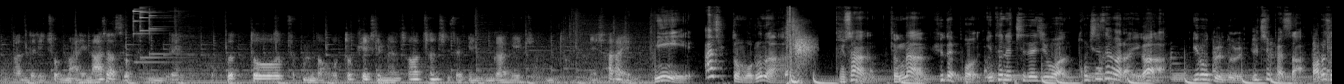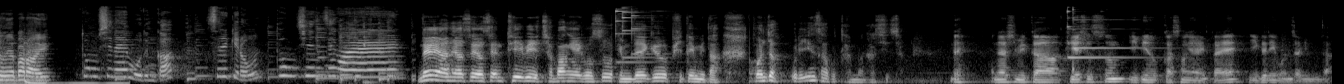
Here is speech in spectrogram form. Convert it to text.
공간들이 좀 많이 낮았었는데 끝도 조금 더 오똑해지면서 전체적인 윤곽이 조금 더 많이 살아있는 니 아직도 모르나? 부산, 경남, 휴대폰, 인터넷 치대 지원, 통신생활 아이가 1522-1784 바로 전해봐라 통신의 모든 것 슬기로운 통신생활 네, 안녕하세요. 센TV 처방의 고수 김대규 PD입니다. 먼저 우리 인사부터 한번 하시죠. 네, 안녕하십니까. DS 숨 이비인후과 성형외과의 이근희 원장입니다.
